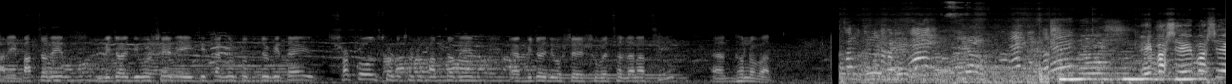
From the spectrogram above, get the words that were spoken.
আর এই বাচ্চাদের বিজয় দিবসের এই চিত্রাঙ্কন প্রতিযোগিতায় সকল ছোট ছোট বাচ্চাদের বিজয় দিবসের শুভেচ্ছা জানাচ্ছি। ধন্যবাদ। এই পাশে এই পাশে।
